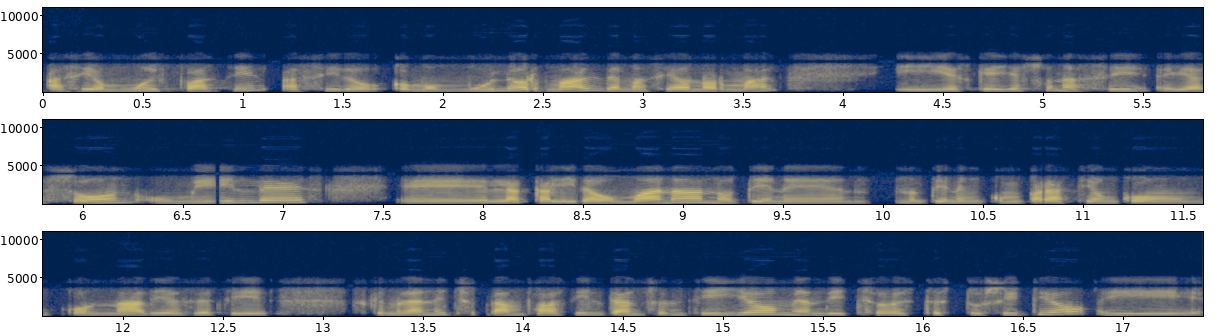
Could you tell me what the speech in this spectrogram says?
ha sido muy fácil, ha sido como muy normal, demasiado normal y es que ellas son así, ellas son humildes, eh, la calidad humana no tienen, no tienen comparación con, con nadie, es decir, es que me lo han hecho tan fácil, tan sencillo, me han dicho este es tu sitio y,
